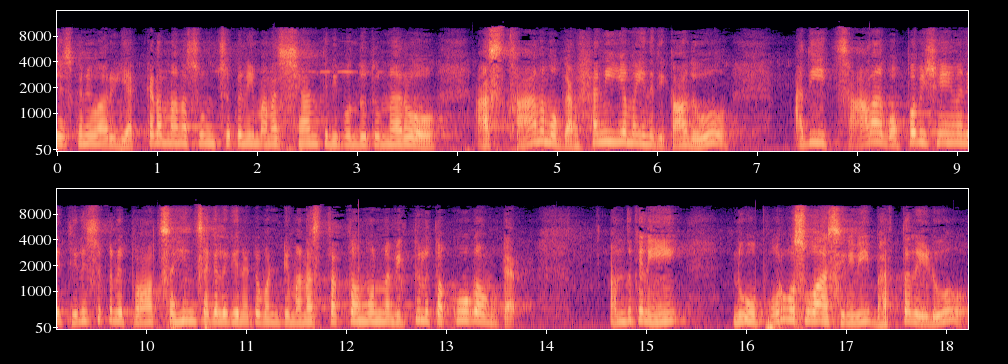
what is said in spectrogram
చేసుకుని వారు ఎక్కడ మనసుంచుకుని మనశ్శాంతిని పొందుతున్నారో ఆ స్థానము గర్హనీయమైనది కాదు. అది చాలా గొప్ప విషయమని తెలుసుకుని ప్రోత్సహించగలిగినటువంటి మనస్తత్వం ఉన్న వ్యక్తులు తక్కువగా ఉంటారు. అందుకని నువ్వు పూర్వసువాసినివి భర్త లేడు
